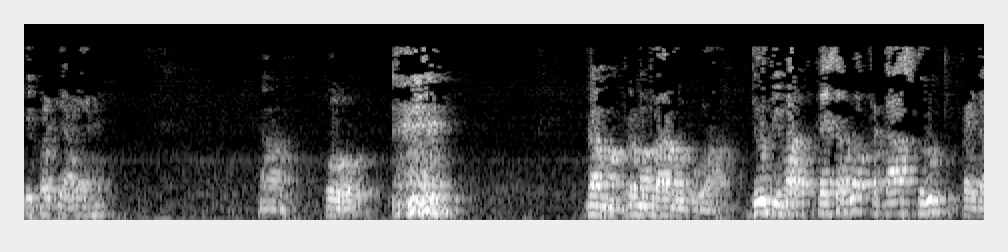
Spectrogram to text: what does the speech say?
ये पढ़ के आए हैं। हाँ तो ब्रह्म ब्रह्म प्रादुर्भ हुआ। द्युतिवत, कैसा हुआ? प्रकाश स्वरूप पैदा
